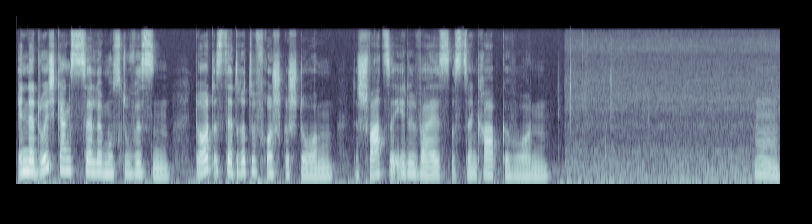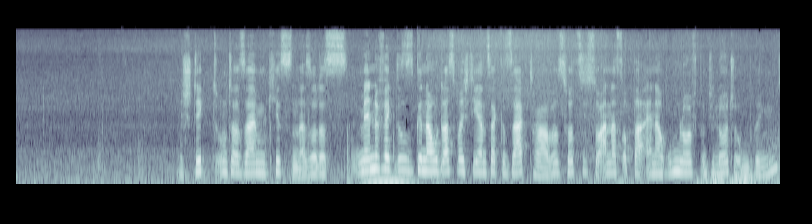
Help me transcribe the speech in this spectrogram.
In der Durchgangszelle musst du wissen, dort ist der dritte Frosch gestorben. Das schwarze Edelweiß ist sein Grab geworden. Er stickt unter seinem Kissen. Also das, im Endeffekt ist es genau das, was ich die ganze Zeit gesagt habe. Es hört sich so an, als ob da einer rumläuft und die Leute umbringt.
